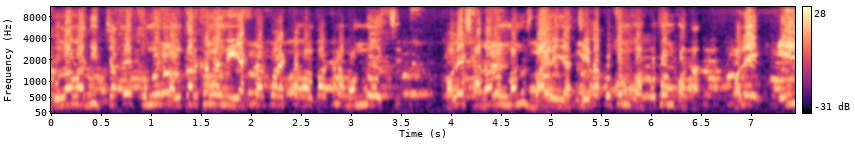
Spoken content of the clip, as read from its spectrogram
কোলাবাজির চাপে কোনো কলকারখানা নেই একটার পর একটা কলকারখানা বন্ধ হচ্ছে। ফলে সাধারণ মানুষ বাইরে যাচ্ছে, এটা প্রথম প্রথম কথা। ফলে এই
